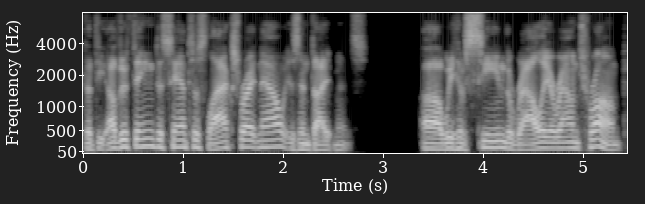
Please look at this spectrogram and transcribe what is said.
That the other thing DeSantis lacks right now is indictments. Uh, we have seen the rally around Trump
